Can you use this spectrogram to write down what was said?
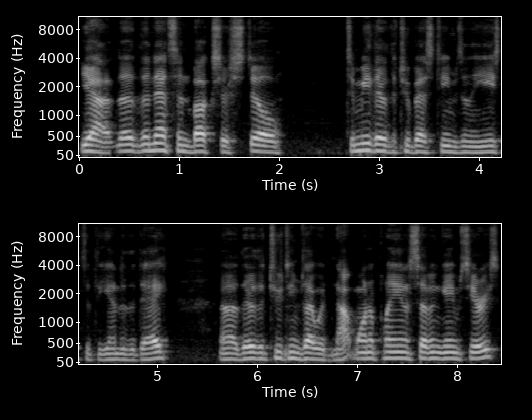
yeah, the the Nets and Bucks are still, to me, they're the two best teams in the East at the end of the day. Uh, they're the two teams I would not want to play in a seven game series.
